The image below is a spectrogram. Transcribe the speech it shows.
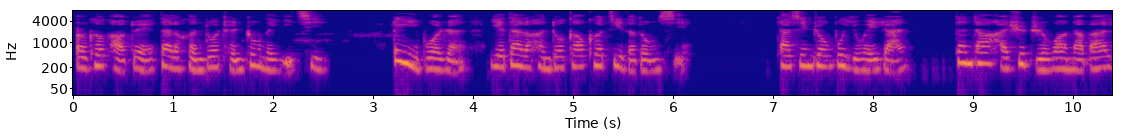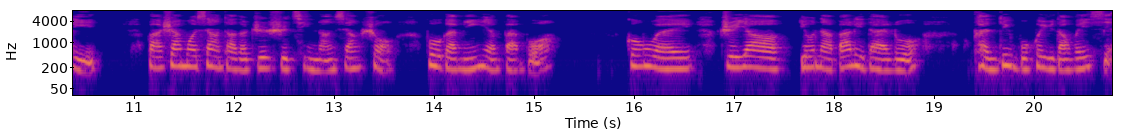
而科考队带了很多沉重的仪器，另一拨人也带了很多高科技的东西。他心中不以为然，但他还是指望纳巴里把沙漠向导的知识倾囊相授，不敢明言反驳，恭维只要有纳巴里带路，肯定不会遇到危险。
